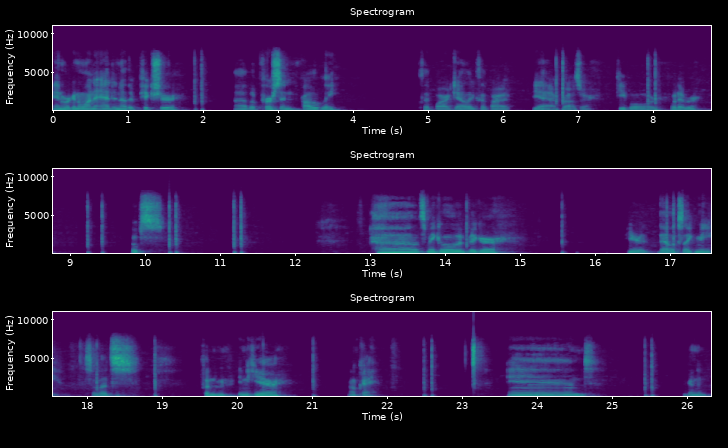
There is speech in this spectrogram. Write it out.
And we're going to want to add another picture of a person, probably. Clip art, gallery, clip art, yeah, browser, people, or whatever. Oops. Uh, let's make them a little bit bigger. Here, that looks like me. So let's put them in here. Okay. And we're going to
